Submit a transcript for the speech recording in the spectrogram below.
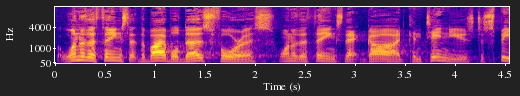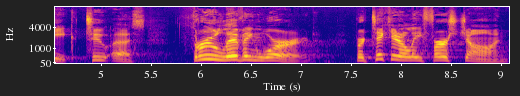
But one of the things that the Bible does for us, one of the things that God continues to speak to us through living word particularly 1 John,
